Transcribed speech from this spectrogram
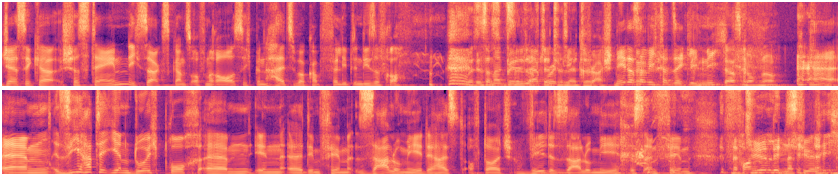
Jessica Chastain. Ich sag's ganz offen raus, ich bin Hals über Kopf verliebt in diese Frau. ist das Bild auf der Toilette? Crush. Nee, das habe ich tatsächlich nicht. Das kommt noch. Ähm, sie hatte ihren Durchbruch ähm, in äh, dem Film Salome, der heißt auf Deutsch Wilde Salome. Ist ein Film von, Natürlich. natürlich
